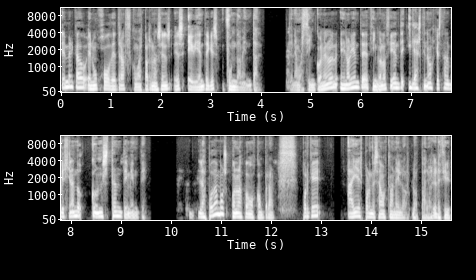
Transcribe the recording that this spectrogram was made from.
El mercado en un juego de draft como es Path Renaissance es evidente que es fundamental. Tenemos cinco en, en Oriente, cinco en Occidente y las tenemos que estar vigilando constantemente. Las podamos o no las podemos comprar. Porque ahí es por donde sabemos que van a ir los, palos. Es decir,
